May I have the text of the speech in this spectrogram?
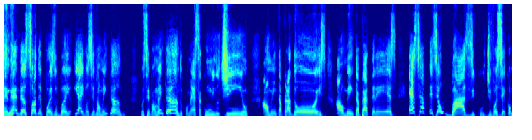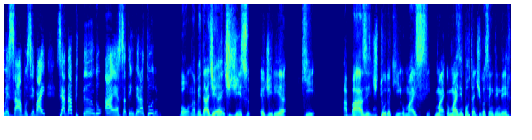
né? Deu só depois do banho, e aí você vai aumentando. Você vai aumentando, começa com um minutinho, aumenta para dois, aumenta para três. Esse é, o básico de você começar. Você vai se adaptando a essa temperatura. Bom, na verdade, antes disso, eu diria que a base de tudo aqui, o mais, o mais importante de você entender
